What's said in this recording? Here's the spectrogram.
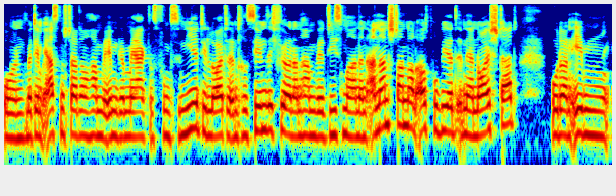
Und mit dem ersten Standort haben wir eben gemerkt, das funktioniert, die Leute interessieren sich für. Und dann haben wir diesmal einen anderen Standort ausprobiert in der Neustadt, wo dann eben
